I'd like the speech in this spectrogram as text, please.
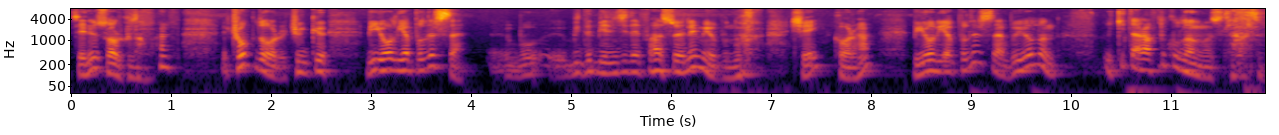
senin sorgulaman çok doğru. Çünkü bir yol yapılırsa e, bu bir de birinci defa söylemiyor bunu şey Korhan. Bir yol yapılırsa bu yolun iki taraflı kullanılması lazım.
